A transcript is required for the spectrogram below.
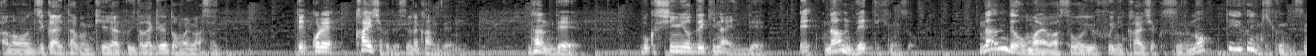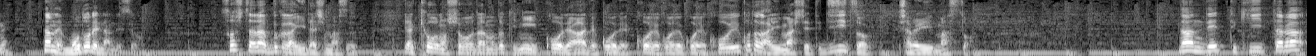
あの次回多分契約いただけると思います。でこれ解釈ですよね完全に。なんで僕信用できないんでえなんでって聞くんですよ。なんでお前はそういうふうに解釈するのっていうふうに聞くんですね。なので戻れなんですよ。そしたら部下が言い出します。いや今日の商談の時にこうでああでこうでこうでこうでこうでこういうことがありましてって事実を喋りますと。なんでって聞いたら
